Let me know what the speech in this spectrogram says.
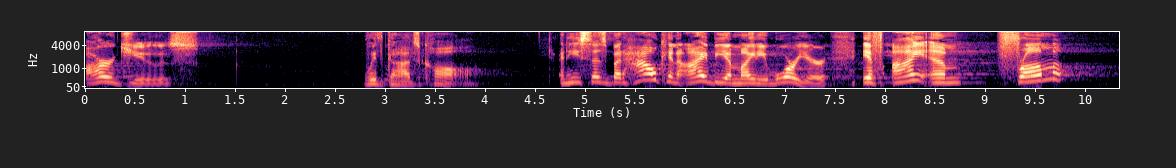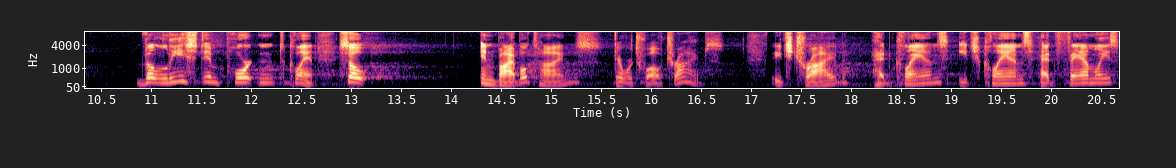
argues with God's call. And he says, But how can I be a mighty warrior if I am from the least important clan? So, in Bible times, there were 12 tribes. Each tribe had clans, each clans had families,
